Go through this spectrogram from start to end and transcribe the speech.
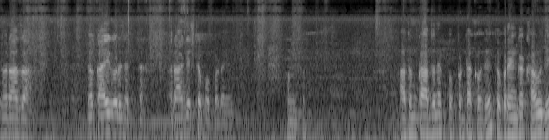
ह्यो राजा. ह्यो काही करू शकता. रागिष्ट पोपट आहे. आमचं. हा तुमका अजून एक पोपट दाखवते तोपर्यंत खाऊ दे.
